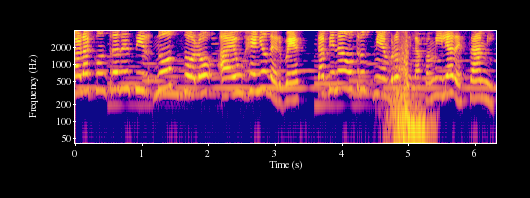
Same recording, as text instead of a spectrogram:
Para contradecir no solo a Eugenio Derbez, también a otros miembros de la familia de Sammy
